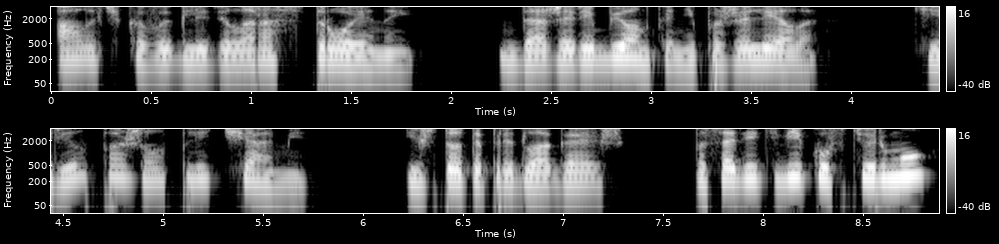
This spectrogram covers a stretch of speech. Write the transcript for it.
алочка выглядела расстроенной. Даже ребенка не пожалела. Кирилл пожал плечами. «И что ты предлагаешь? Посадить Вику в тюрьму?»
